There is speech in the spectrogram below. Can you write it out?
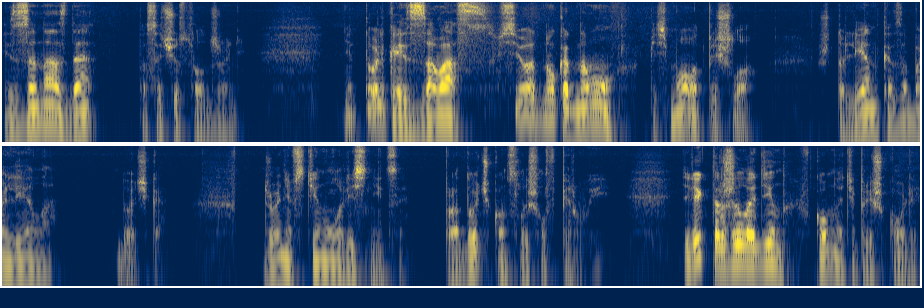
Из-за нас, да? Посочувствовал Джонни. Не только из-за вас. Все одно к одному. Письмо вот пришло, что Ленка заболела. Дочка. Джонни встинул ресницы. Про дочку он слышал впервые. Директор жил один в комнате при школе.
